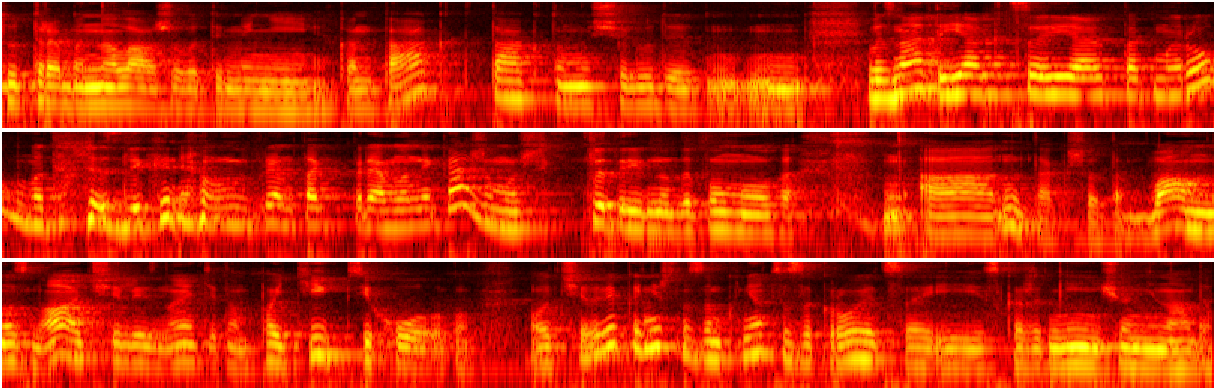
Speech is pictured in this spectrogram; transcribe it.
Тут треба налажувати мені контакт, так, тому що люди. Ви знаєте, як це як так ми робимо з лікарями, ми прям так прямо не кажемо, що потрібна допомога. А ну так, що там вам назначили, знаєте, там пойти к психологу. От чоловік, звісно, замкнеться, закроється і скаже, мені нічого не треба.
